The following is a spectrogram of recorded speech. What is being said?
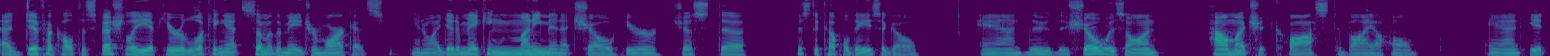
uh, difficult, especially if you're looking at some of the major markets. You know, I did a Making Money Minute show here just uh, just a couple days ago, and the the show was on how much it costs to buy a home, and it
